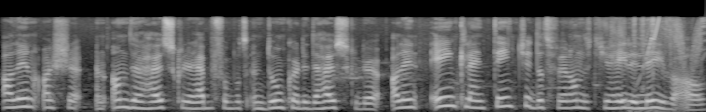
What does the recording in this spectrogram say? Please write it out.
Alleen als je een andere huidskleur hebt, bijvoorbeeld een donkere huidskleur, alleen één klein tintje, dat verandert je hele leven al.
